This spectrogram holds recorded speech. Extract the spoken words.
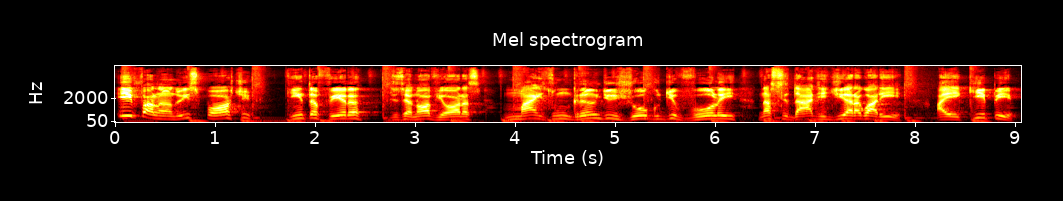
E falando em esporte, quinta-feira, 19 horas, mais um grande jogo de vôlei na cidade de Araguari. A equipe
